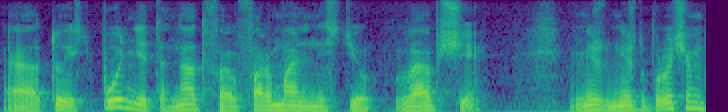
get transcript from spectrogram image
А, то есть поднято над формальностью вообще. Между, между прочим,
